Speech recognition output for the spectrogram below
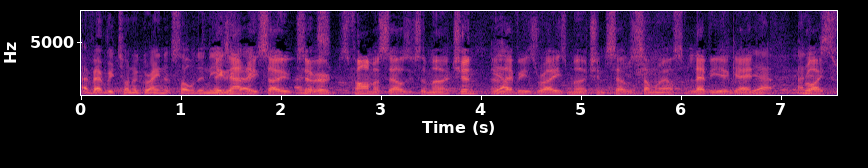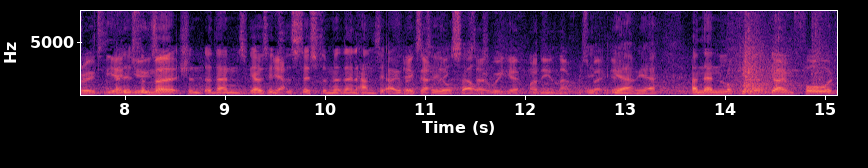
of every ton of grain that's sold in the exactly. UK. So, so farmer sells it to the merchant, the yeah. levy is raised, merchant sells it somewhere else, levy again, yeah. right through to the end user. And it's the merchant that then goes into yeah. the system that then hands it over exactly. to yourself. So we get money in that respect. Yeah, yeah. And then looking at going forward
